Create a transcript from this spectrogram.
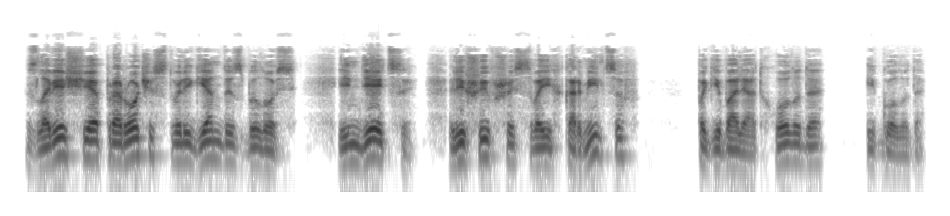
Зловещее пророчество легенды сбылось. Индейцы, лишившись своих кормильцев, погибали от холода и голода.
